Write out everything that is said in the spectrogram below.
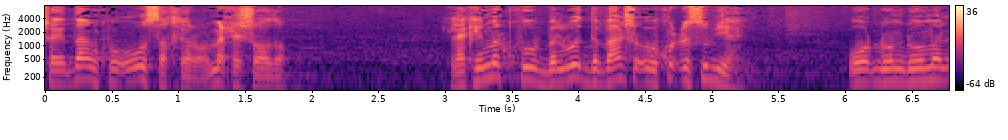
shayddaanku uu u sakhiro ma xishoodo. Laakiin markuu balwadda bahasha uu ku cusub yahay wuu dhundhuuman.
